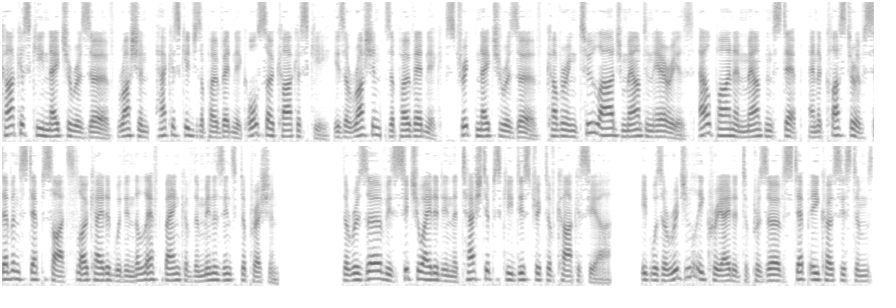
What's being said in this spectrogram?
Khakassky Nature Reserve Russian, also Khakassky is a Russian Zapovednik strict nature reserve covering two large mountain areas alpine and mountain steppe, and a cluster of seven steppe sites located within the left bank of the Minusinsk Depression. The reserve is situated in the Tashtipsky district of Khakassia. It was originally created to preserve steppe ecosystems,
